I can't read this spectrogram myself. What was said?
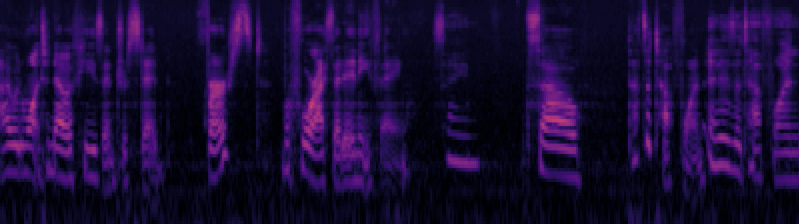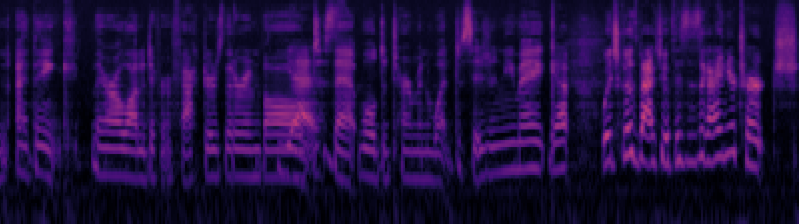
I would want to know if he's interested first before I said anything. Same. So that's a tough one. It is a tough one. I think there are a lot of different factors that are involved Yes. that will determine what decision you make. Yep. Which goes back to if this is a guy in your church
